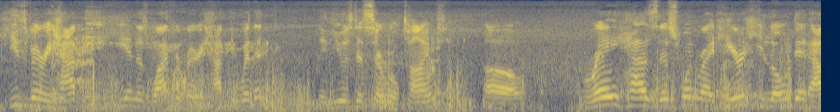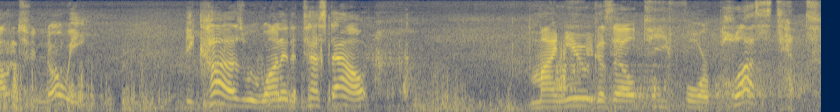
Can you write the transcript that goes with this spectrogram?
He's very happy. He and his wife are very happy with it. They've used it several times. Uh, Rey has this one right here. He loaned it out to Noe because we wanted to test out my new Gazelle T4 Plus tent.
